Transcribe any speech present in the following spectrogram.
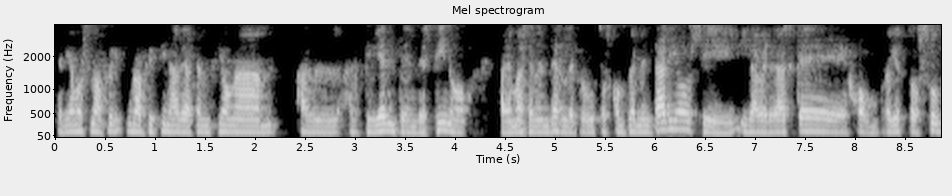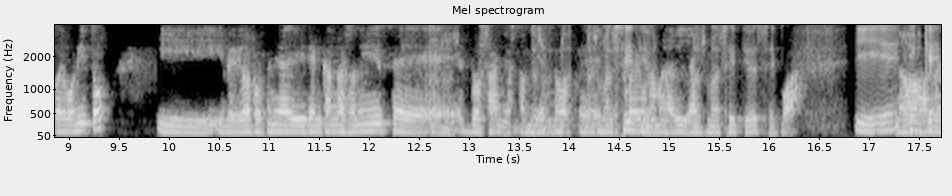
teníamos una, oficina de atención al, al cliente en destino además de venderle productos complementarios y, la verdad es que un proyecto súper bonito y, me dio la oportunidad de vivir en Cangas eh, dos años también. No, es mal sitio. Una maravilla. No es mal sitio ese. ¿Y en, qué,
